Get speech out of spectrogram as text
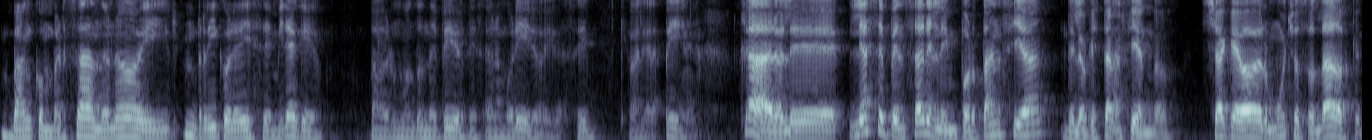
van conversando, ¿no? Y Rico le dice, mirá que va a haber un montón de pibes que se van a morir hoy, así que valga la pena. Claro, le, le hace pensar en la importancia de lo que están haciendo, ya que va a haber muchos soldados que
